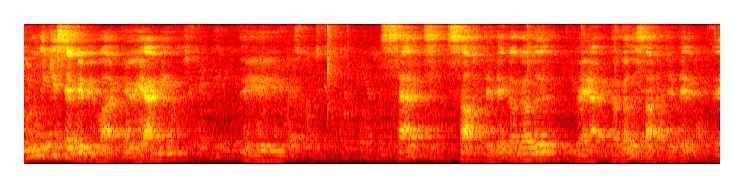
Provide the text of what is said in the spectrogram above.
bunun iki sebebi var diyor. Yani e, sert sahtede, gagalı veya gagalı sahtede e,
